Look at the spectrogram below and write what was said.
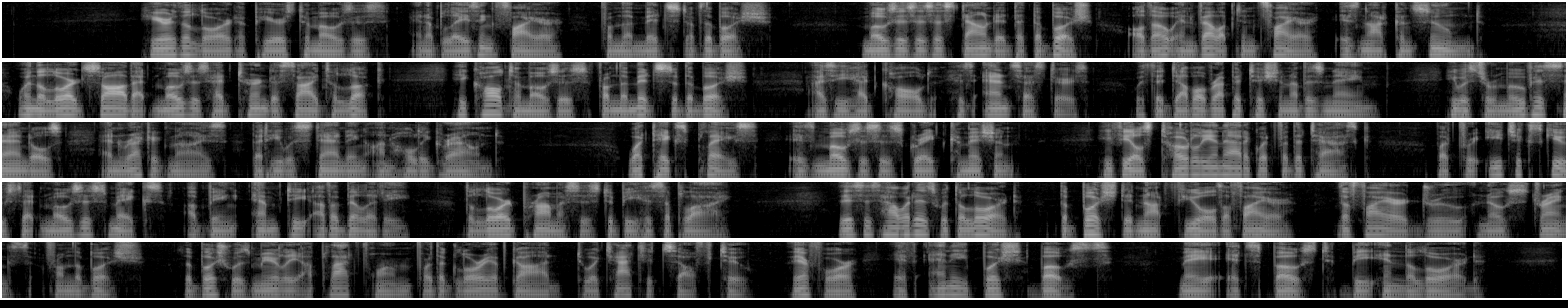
Here the Lord appears to Moses in a blazing fire from the midst of the bush. Moses is astounded that the bush although enveloped in fire, is not consumed. When the Lord saw that Moses had turned aside to look, he called to Moses from the midst of the bush, as he had called his ancestors, with the double repetition of his name. He was to remove his sandals and recognize that he was standing on holy ground. What takes place is Moses' great commission. He feels totally inadequate for the task, but for each excuse that Moses makes of being empty of ability, the Lord promises to be his supply. This is how it is with the Lord. The bush did not fuel the fire. The fire drew no strength from the bush. The bush was merely a platform for the glory of God to attach itself to. Therefore, if any bush boasts, may its boast be in the Lord.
